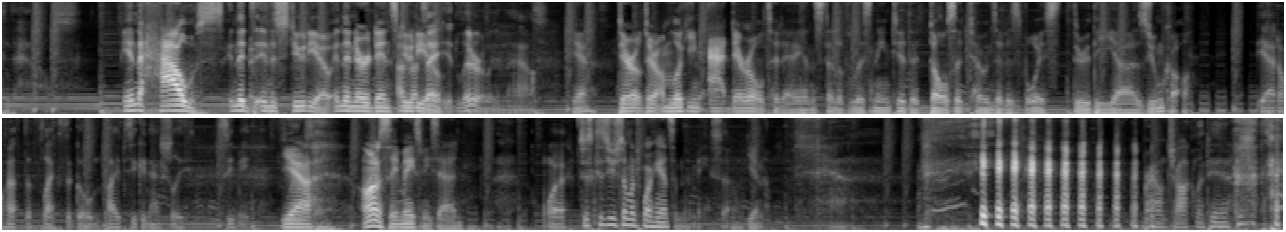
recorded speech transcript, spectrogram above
in the house. in the house, in the in the studio, in the Nerd Den I was about to studio. say, it- literally in the house. Yeah, Darryl. Darryl. I'm looking at Darryl today instead of listening to the dulcet tones of his voice through the uh, Zoom call. Yeah, I don't have to flex the golden pipes. You can actually see me. Yeah, honestly, it makes me sad. What? Just because you're so much more handsome than me. So you know. Brown chocolate here.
